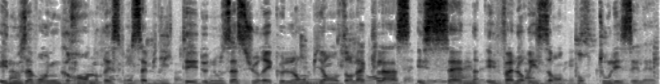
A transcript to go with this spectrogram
Et nous avons une grande responsabilité de nous assurer que l'ambiance dans la classe est saine et valorisante pour tous les élèves.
